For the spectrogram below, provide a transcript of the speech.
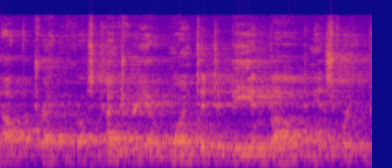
out for track and cross country. I wanted to be involved in his group.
